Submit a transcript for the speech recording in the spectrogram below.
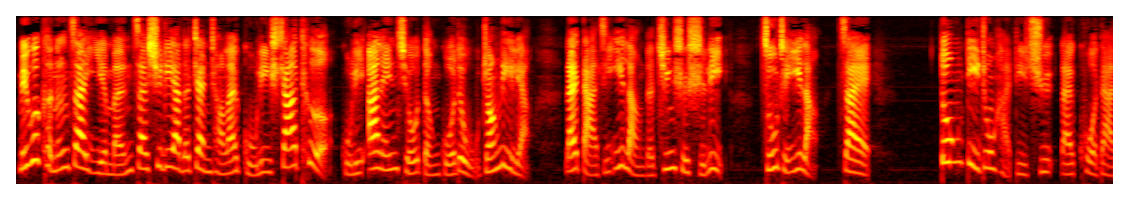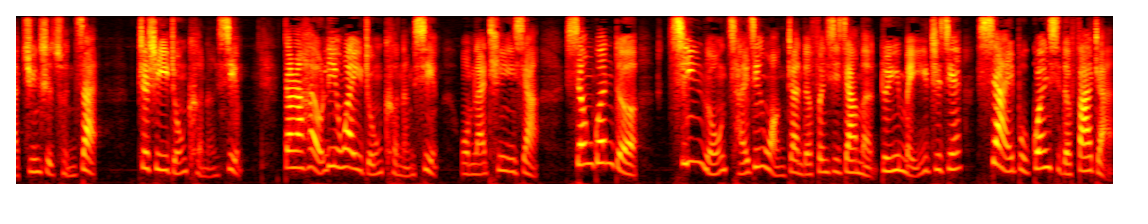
美国可能在也门、在叙利亚的战场来鼓励沙特、鼓励阿联酋等国的武装力量，来打击伊朗的军事实力，阻止伊朗在。东地中海地区来扩大军事存在，这是一种可能性。当然，还有另外一种可能性。我们来听一下相关的金融财经网站的分析家们对于美伊之间下一步关系的发展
